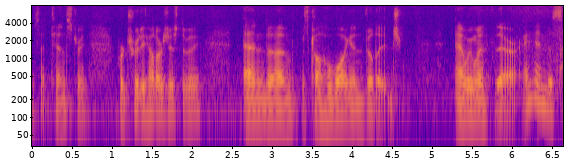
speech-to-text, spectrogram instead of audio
is that 10th Street, where Trudy Heller's used to be. And um, it's called Hawaiian Village. And we went there, and this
